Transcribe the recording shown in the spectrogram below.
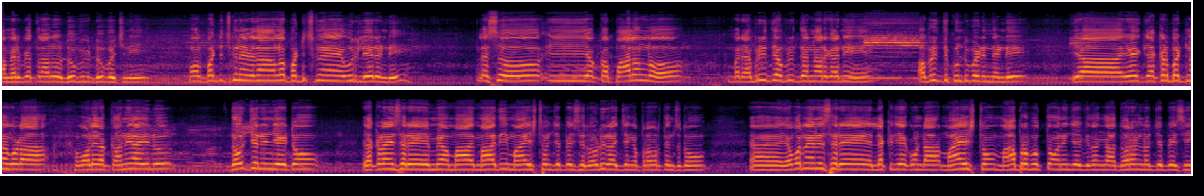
ఆ మిరపిత్తనాలు డూబు డూబు వచ్చినాయి. మమ్మల్ని పట్టించుకునే విధానంలో పట్టించుకునే ఊరు లేరండి. ప్లస్ ఈ యొక్క పాలనలో మరి అభివృద్ధి అభివృద్ధి అన్నారు కానీ అభివృద్ధి కుంటుపడిందండి. ఇక ఏ- ఎక్కడ పట్టినా కూడా వాళ్ళ యొక్క అనుయాయులు దౌర్జన్యం చేయటం ఎక్కడైనా సరే మా మాది మా ఇష్టం చెప్పేసి రౌడీ రాజ్యంగా ప్రవర్తించడం ఎవరినైనా సరే లెక్క చేయకుండా మా ఇష్టం మా ప్రభుత్వం అనే విధంగా ధోరణిలో చెప్పేసి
